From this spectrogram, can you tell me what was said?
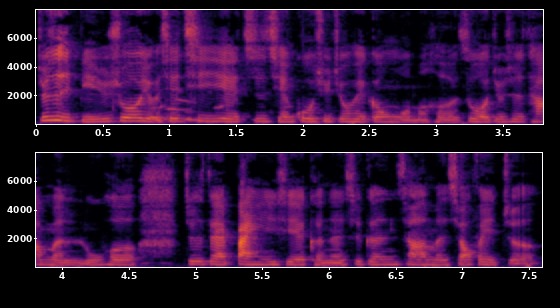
就是比如说，有些企业之前过去就会跟我们合作，就是他们如何就是在办一些可能是跟他们消费者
